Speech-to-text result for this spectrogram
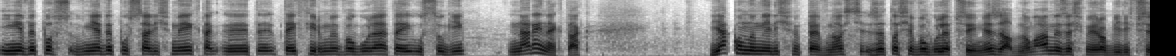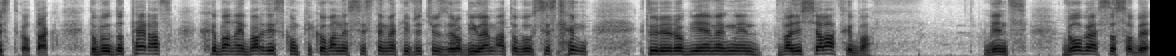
i nie, nie wypuszczaliśmy ich, tak, y, te- tej firmy w ogóle, tej usługi na rynek, tak? Jaką my mieliśmy pewność, że to się w ogóle przyjmie? Żadną, a my żeśmy robili wszystko, tak? To był do teraz chyba najbardziej skomplikowany system, jaki w życiu zrobiłem, a to był system, który robiłem jak miałem 20 lat chyba. Więc wyobraź to sobie,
